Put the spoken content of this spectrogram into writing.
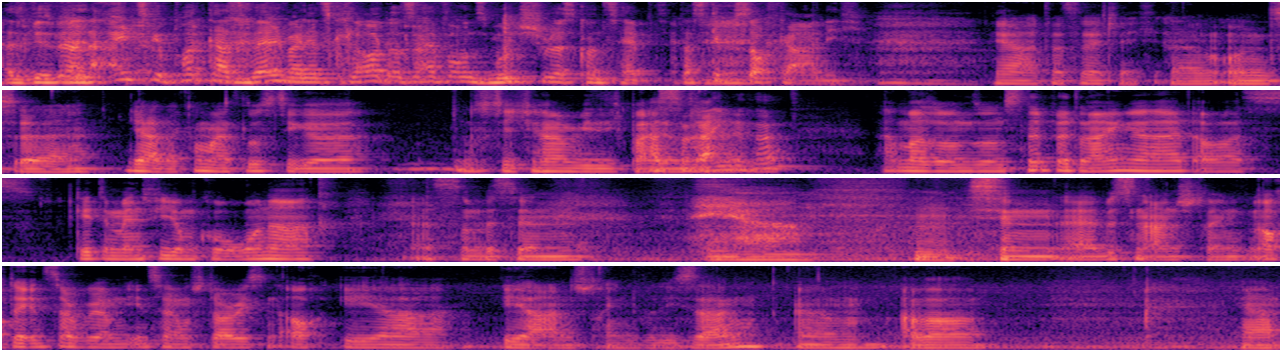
also wir sind der einzige Podcast weltweit, jetzt klaut uns einfach uns Mundstuhl das Konzept. Das gibt's doch gar nicht. Ja, tatsächlich. Ähm, und äh, ja, da kann man jetzt lustige, lustig hören, wie sich beide. Hast du reingehört? Hab mal so, ein- so ein Snippet reingehört, aber es geht im Moment viel um Corona. Das ist so ein bisschen, Ja. bisschen, äh, bisschen anstrengend. Und auch der Instagram, die Instagram Stories sind auch eher, eher anstrengend, würde ich sagen. Ähm, aber ja,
